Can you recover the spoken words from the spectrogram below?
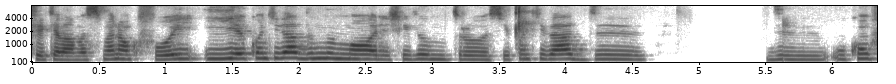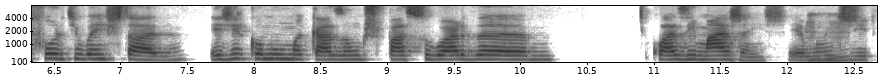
fiquei lá uma semana, ou que foi, e a quantidade de memórias que aquilo me trouxe, a quantidade de, de o conforto e o bem-estar. É giro como uma casa, um espaço guarda quase imagens, é muito Uhum. giro.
